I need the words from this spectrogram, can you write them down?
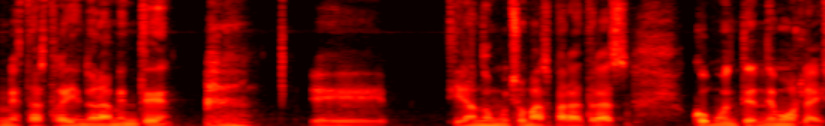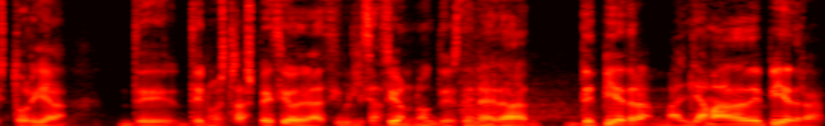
me estás trayendo a la mente, eh, tirando mucho más para atrás, cómo entendemos la historia de, nuestra especie o de la civilización, ¿no? desde la edad de piedra, mal llamada de piedra,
